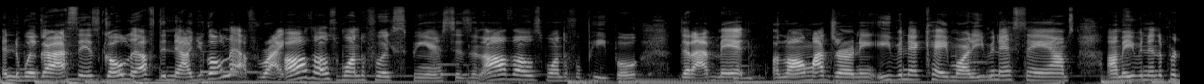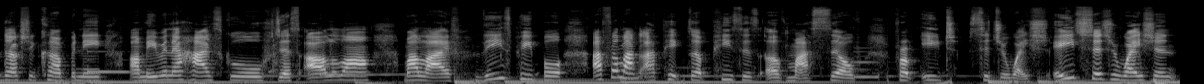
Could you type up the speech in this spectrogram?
and when God says go left, then now you go left, right? All those wonderful experiences and all those wonderful people that I met along my journey, even at Kmart, even at Sam's, um, even in the production company, um, even in high school, just all along my life. These people, I feel like I picked up pieces of myself from each situation. Each situation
